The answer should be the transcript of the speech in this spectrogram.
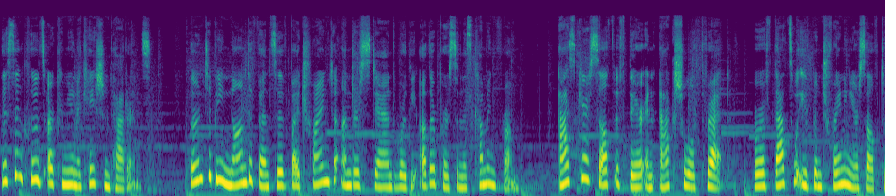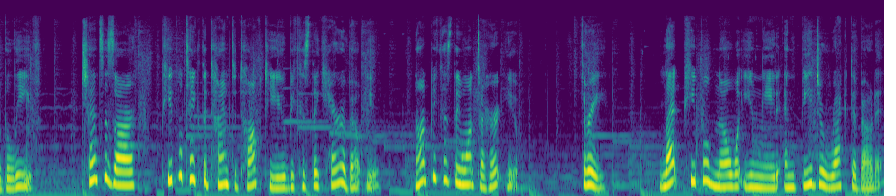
This includes our communication patterns. Learn to be non defensive by trying to understand where the other person is coming from. Ask yourself if they're an actual threat, or if that's what you've been training yourself to believe. Chances are, people take the time to talk to you because they care about you, not because they want to hurt you. 3. Let people know what you need and be direct about it.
